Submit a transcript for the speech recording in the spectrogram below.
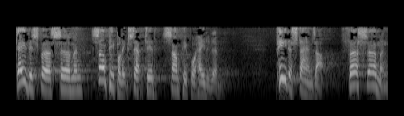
gave his first sermon. Some people accepted, some people hated him. Peter stands up, first sermon,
